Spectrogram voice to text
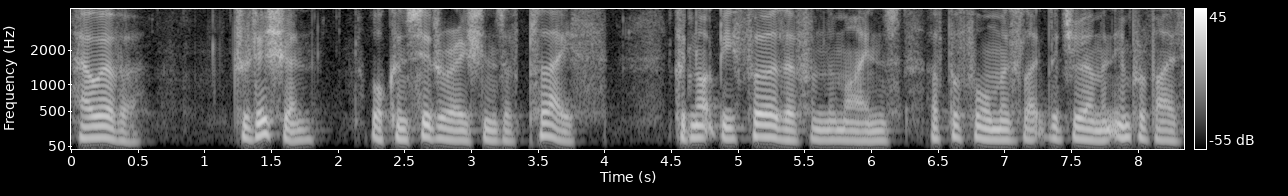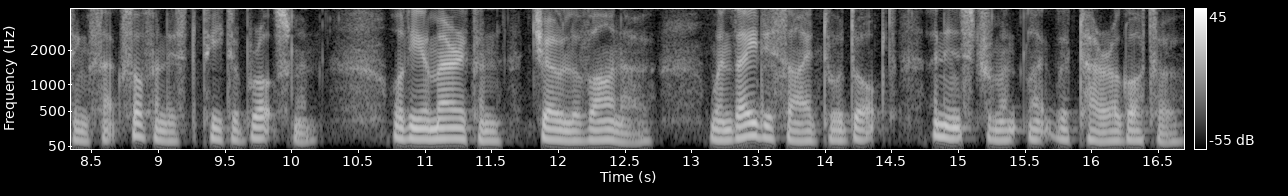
However, tradition, or considerations of place, could not be further from the minds of performers like the German improvising saxophonist Peter Brötzmann or the American Joe Lovano when they decide to adopt an instrument like the tárogató.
